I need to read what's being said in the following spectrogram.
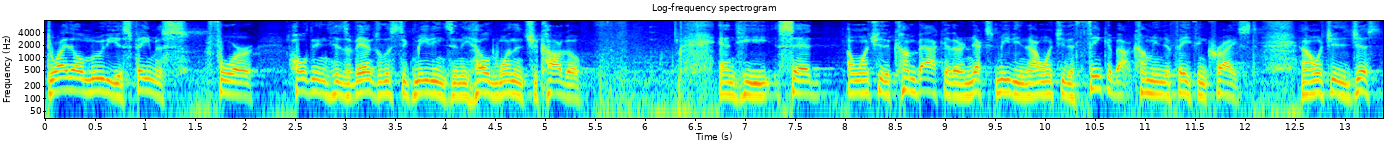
Dwight L. Moody is famous for holding his evangelistic meetings, and he held one in Chicago. And he said, I want you to come back at our next meeting, and I want you to think about coming to faith in Christ. And I want you to just,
